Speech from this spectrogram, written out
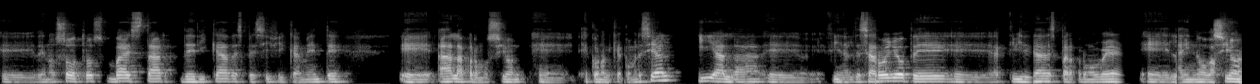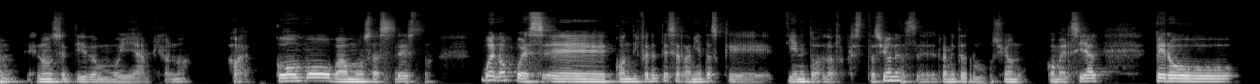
eh, de nosotros va a estar dedicada específicamente eh, a la promoción económica comercial y a la, fin, al desarrollo de actividades para promover la innovación en un sentido muy amplio, ¿no? Ahora, ¿Cómo vamos a hacer esto? Bueno, pues eh, con diferentes herramientas que tienen todas las representaciones, herramientas de promoción comercial, pero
